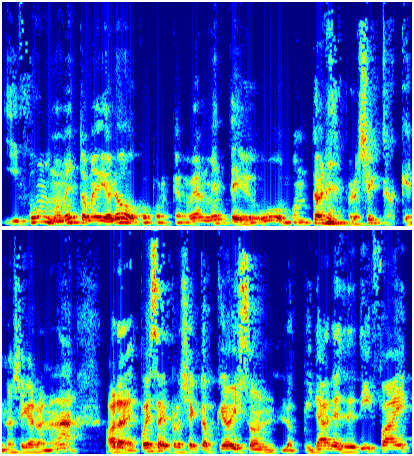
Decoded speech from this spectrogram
Y fue un momento medio loco, porque realmente hubo montones de proyectos que no llegaron a nada. Ahora, después hay proyectos que hoy son los pilares de DeFi,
